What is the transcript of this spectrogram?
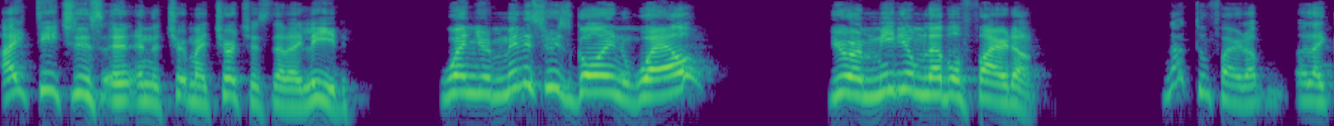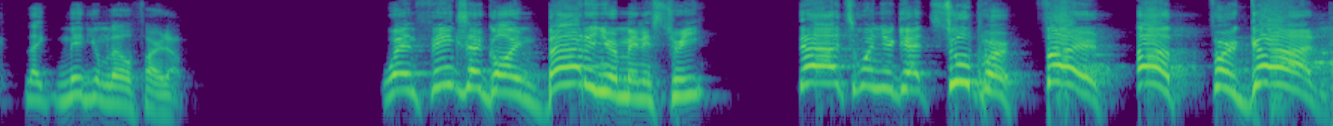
I teach this in the church, my churches that I lead. When your ministry is going well, you're medium level fired up. Not too fired up, uh, like, like medium level fired up. When things are going bad in your ministry, that's when you get super fired up for God.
